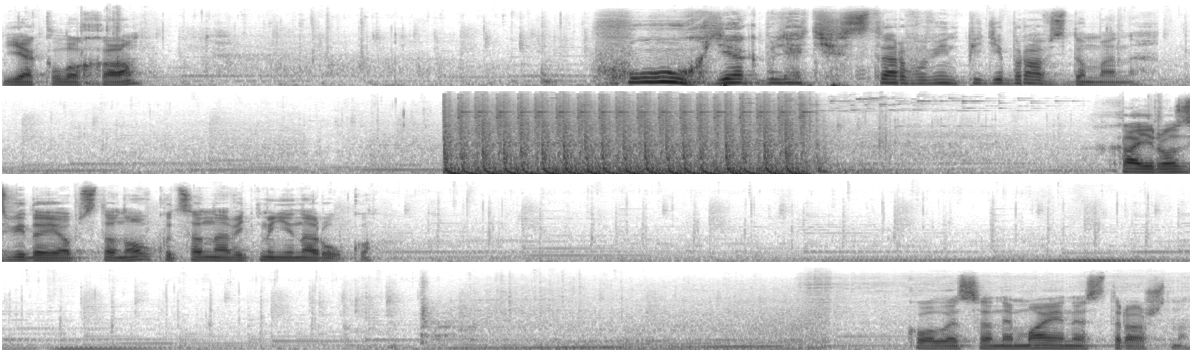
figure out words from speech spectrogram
Як лоха. Фух, як, блядь, старво він підібрався до мене. Хай розвідає обстановку, це навіть мені на руку. Колеса немає, не страшно.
